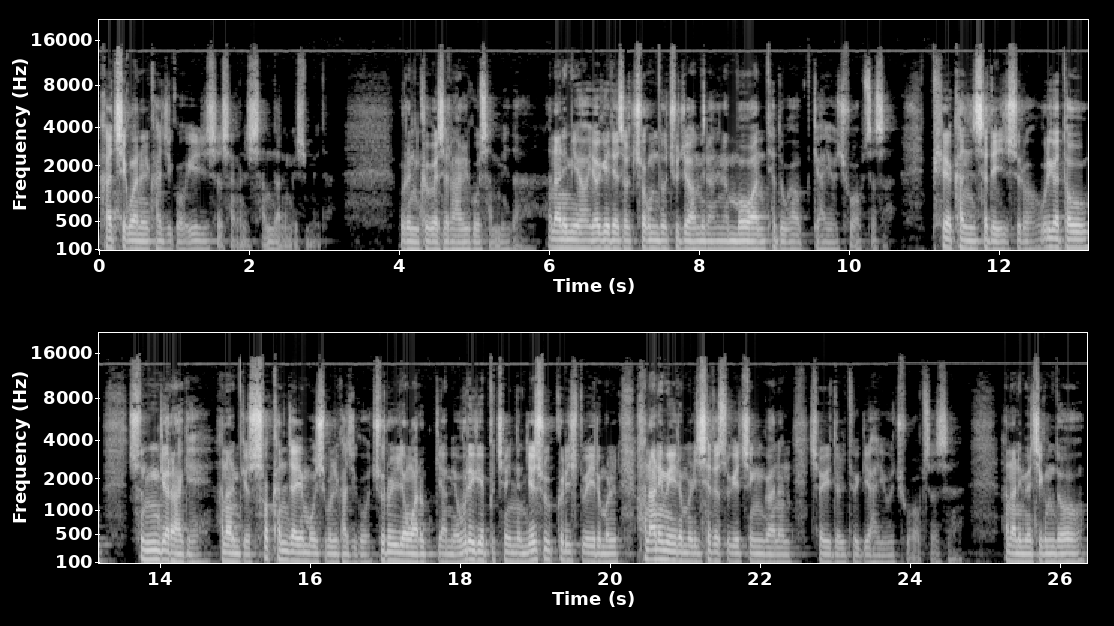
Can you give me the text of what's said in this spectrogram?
가치관을 가지고 이 세상을 산다는 것입니다. 우리는 그것을 알고 삽니다. 하나님이여 여기에 대해서 조금도 주저함이라는 모호한 태도가 없게 하여 주옵소서. 폐역한 세대일수록 우리가 더욱 순결하게 하나님께 속한 자의 모습을 가지고 주를 영화롭게 하며 우리에게 붙여 있는 예수 그리스도의 이름을 하나님의 이름을 이 세대 속에 증거하는 저희들 되게 하여 주옵소서. 하나님여 지금도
